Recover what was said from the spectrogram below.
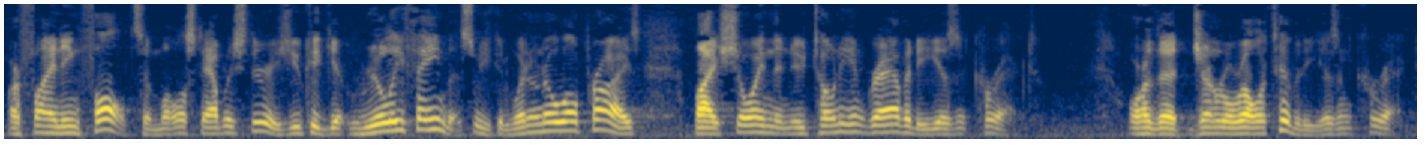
or finding faults in well established theories. You could get really famous, or you could win a Nobel Prize by showing that Newtonian gravity isn't correct, or that general relativity isn't correct,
